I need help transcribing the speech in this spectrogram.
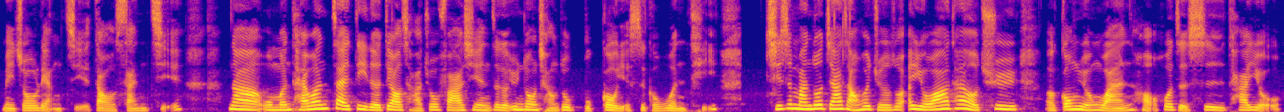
每周两节到三节，那我们台湾在地的调查就发现这个运动强度不够也是个问题。其实蛮多家长会觉得说，哎有啊，他有去呃公园玩好，或者是他有。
